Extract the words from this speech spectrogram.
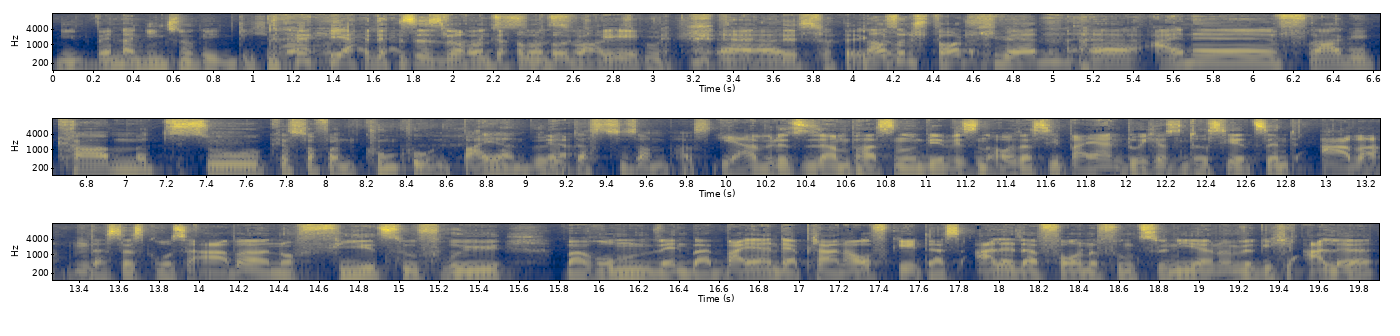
wenn, dann ging es nur gegen dich. ja, das ist vollkommen sonst, sonst okay. War alles gut. Äh, lass uns sportlich werden. Äh, eine Frage kam zu Christopher Kunku und Bayern. Würde ja. das zusammenpassen? Ja, würde zusammenpassen. Und wir wissen auch, dass die Bayern durchaus interessiert sind. Aber, und das ist das große Aber, noch viel zu früh. Warum, wenn bei Bayern der Plan aufgeht, dass alle da vorne funktionieren und wirklich alle,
